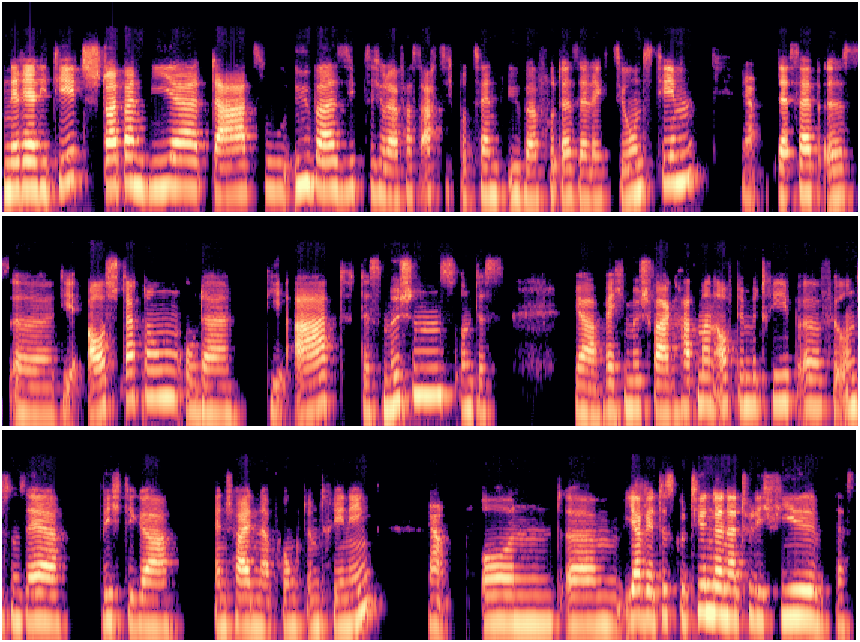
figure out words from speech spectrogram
in der Realität stolpern wir dazu über 70 oder fast 80 Prozent über Futterselektionsthemen. Ja. Deshalb ist äh, die Ausstattung oder die Art des Mischens und des, ja, welchen Mischwagen hat man auf dem Betrieb äh, für uns ein sehr wichtiger, entscheidender Punkt im Training. Ja. Und ähm, ja, wir diskutieren da natürlich viel, das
